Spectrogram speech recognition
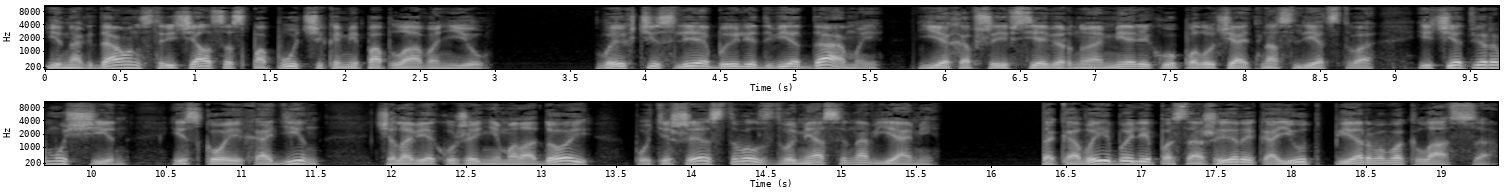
Иногда он встречался с попутчиками по плаванию. В их числе были две дамы, ехавшие в Северную Америку получать наследство, и четверо мужчин, из коих один, человек уже не молодой, путешествовал с двумя сыновьями. Таковы были пассажиры кают первого класса.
